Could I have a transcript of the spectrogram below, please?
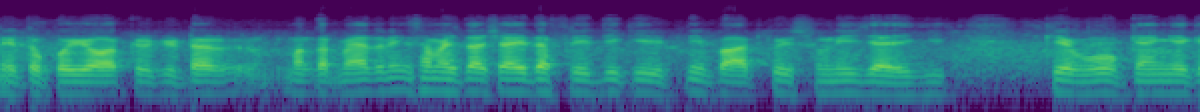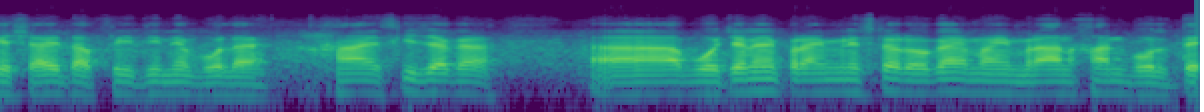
नहीं तो कोई और क्रिकेटर मगर मैं तो नहीं समझता शाहिद अफरीदी की इतनी बात कोई सुनी जाएगी कि वो कहेंगे कि शाहिद अफरीदी ने बोला है। हाँ इसकी जगह वो चलें प्राइम मिनिस्टर हो गए, मैं इमरान खान बोलते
